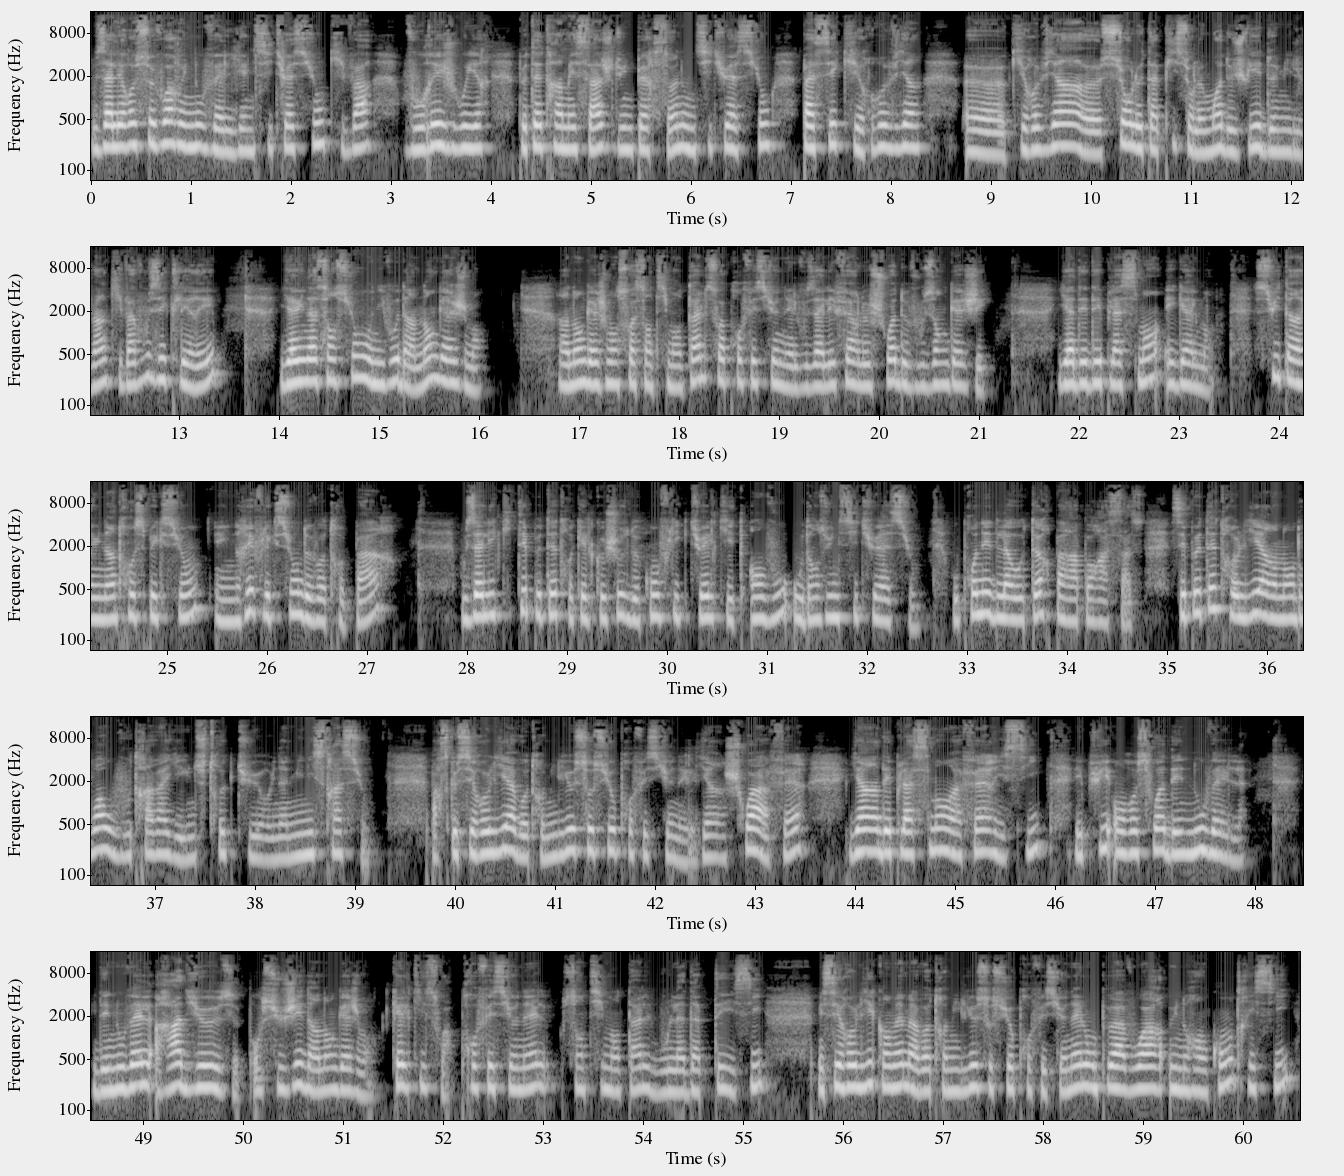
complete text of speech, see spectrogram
vous allez recevoir une nouvelle. Il y a une situation qui va vous réjouir. Peut-être un message d'une personne ou une situation passée qui revient, euh, qui revient euh, sur le tapis sur le mois de juillet 2020, qui va vous éclairer. Il y a une ascension au niveau d'un engagement. Un engagement soit sentimental, soit professionnel. Vous allez faire le choix de vous engager. Il y a des déplacements également. Suite à une introspection et une réflexion de votre part, vous allez quitter peut-être quelque chose de conflictuel qui est en vous ou dans une situation. Vous prenez de la hauteur par rapport à ça. C'est peut-être lié à un endroit où vous travaillez, une structure, une administration, parce que c'est relié à votre milieu socio-professionnel. Il y a un choix à faire, il y a un déplacement à faire ici, et puis on reçoit des nouvelles des nouvelles radieuses au sujet d'un engagement, quel qu'il soit, professionnel sentimental, vous l'adaptez ici, mais c'est relié quand même à votre milieu socio-professionnel. On peut avoir une rencontre ici.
